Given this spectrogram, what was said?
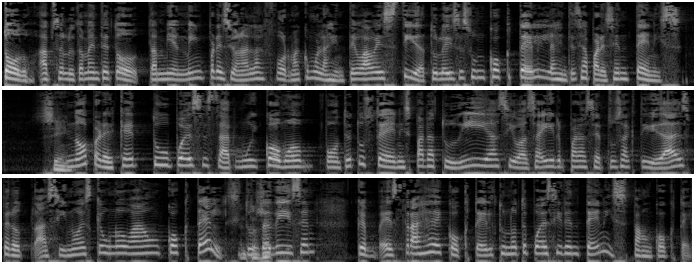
todo, absolutamente todo. También me impresiona la forma como la gente va vestida. Tú le dices un cóctel y la gente se aparece en tenis. Sí. No, pero es que tú puedes estar muy cómodo, ponte tus tenis para tu día, si vas a ir para hacer tus actividades, pero así no es que uno va a un cóctel. Si tú te dicen que es traje de cóctel, tú no te puedes ir en tenis para un cóctel.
